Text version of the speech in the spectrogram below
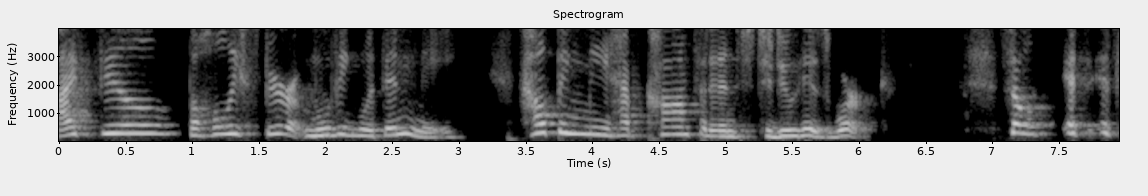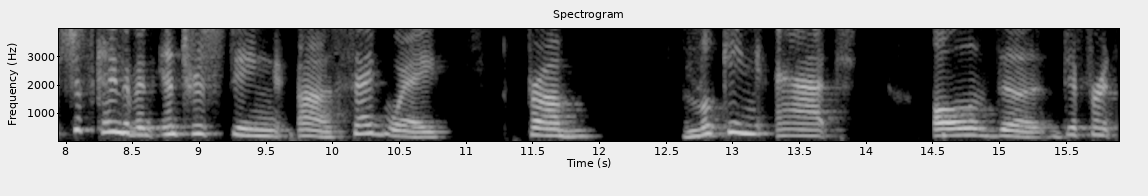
I feel the Holy Spirit moving within me, helping me have confidence to do his work. So it, it's just kind of an interesting uh, segue from looking at all of the different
